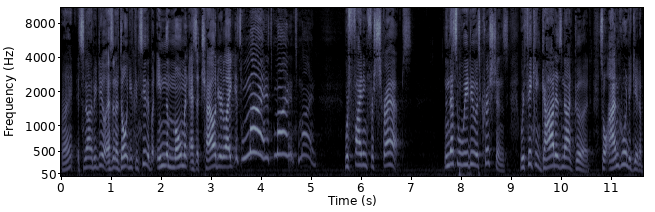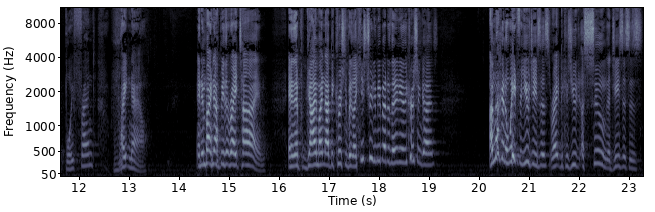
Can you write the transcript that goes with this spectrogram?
Right? It's not a big deal. As an adult, you can see that, but in the moment, as a child, you're like, it's mine, it's mine, it's mine. We're fighting for scraps. And that's what we do as Christians. We're thinking God is not good. So I'm going to get a boyfriend right now. And it might not be the right time. And the guy might not be Christian, but like, he's treating me better than any other Christian guys. I'm not going to wait for you, Jesus, right? Because you assume that Jesus is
